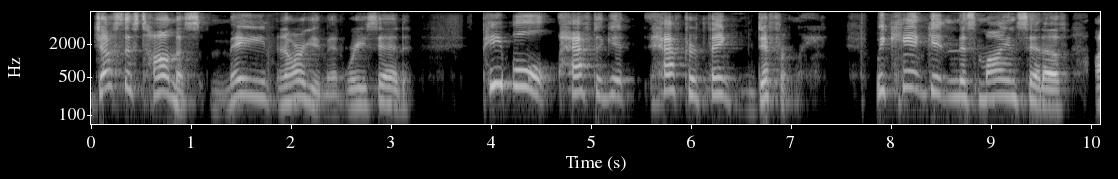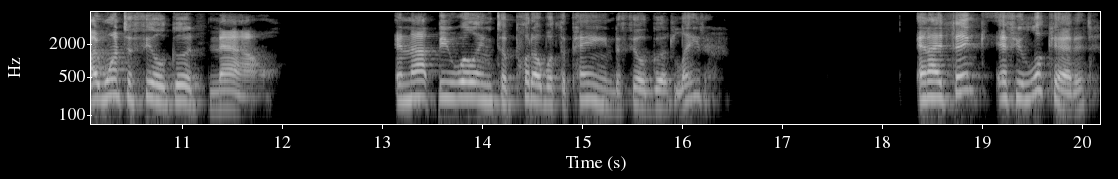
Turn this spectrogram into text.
Justice Thomas made an argument where he said people have to get have to think differently. We can't get in this mindset of, I want to feel good now and not be willing to put up with the pain to feel good later. And I think if you look at it,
